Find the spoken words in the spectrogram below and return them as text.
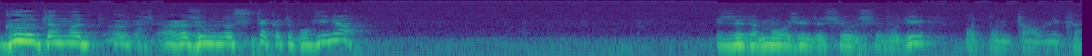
гълта мъд... разумността като богиня, за да може да се освободи от бунтовника.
